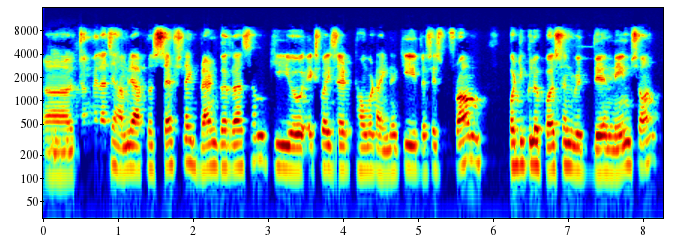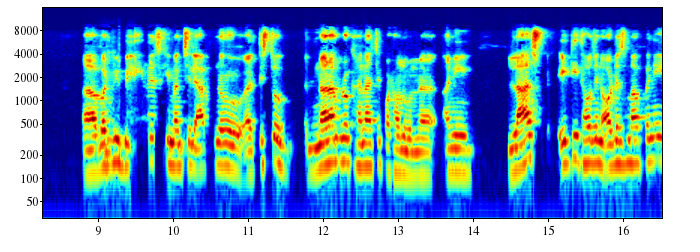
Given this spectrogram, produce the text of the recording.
जुन बेला चाहिँ हामीले आफ्नो सेफ्सलाई ब्रान्ड गरिरहेछौँ कि यो एक्सवाइजेड ठाउँबाट होइन कि this is from particular person with their names on but we believe is कि मान्छेले आफ्नो त्यस्तो नराम्रो खाना चाहिँ पठाउनुहुन्न अनि लास्ट एटी थाउजन्ड अर्डर्समा पनि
